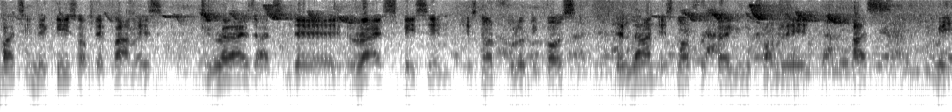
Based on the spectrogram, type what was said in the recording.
But in the case of the farmers, you realize that the right spacing is not followed because the land is not prepared uniformly as we,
